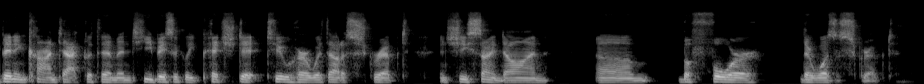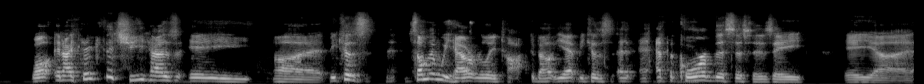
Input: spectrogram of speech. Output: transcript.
been in contact with him, and he basically pitched it to her without a script, and she signed on um, before there was a script. Well, and I think that she has a uh, because something we haven't really talked about yet. Because at, at the core of this, this is a a uh,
